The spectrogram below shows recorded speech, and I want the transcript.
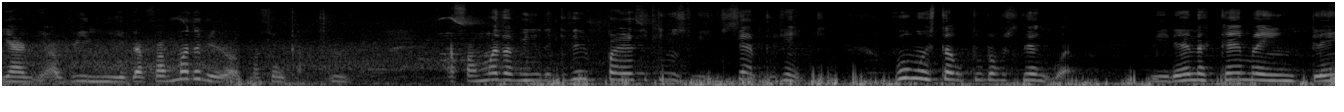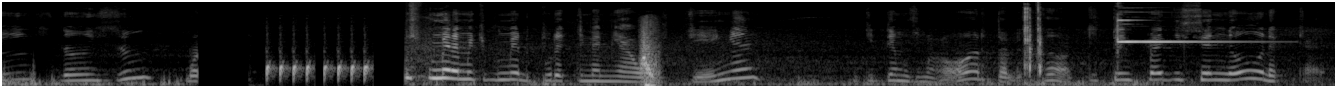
e a avenida, a famosa avenida, passou um carro. A famosa avenida que sempre aparece aqui nos vídeos, certo, gente? Vou mostrar tudo pra vocês agora. Virando a câmera em 3, 2, 1. Vamos primeiramente o primeiro tour aqui na minha hortinha. Aqui temos uma horta, olha só. Aqui tem pé de cenoura, cara.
